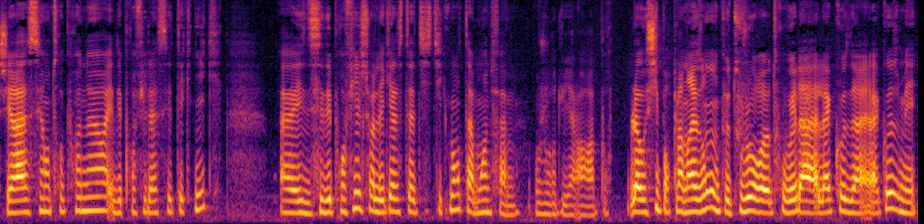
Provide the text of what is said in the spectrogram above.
je dirais, assez entrepreneurs et des profils assez techniques. Et c'est des profils sur lesquels statistiquement, tu as moins de femmes aujourd'hui. Alors là aussi, pour plein de raisons, on peut toujours trouver la, la cause derrière la cause, mais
